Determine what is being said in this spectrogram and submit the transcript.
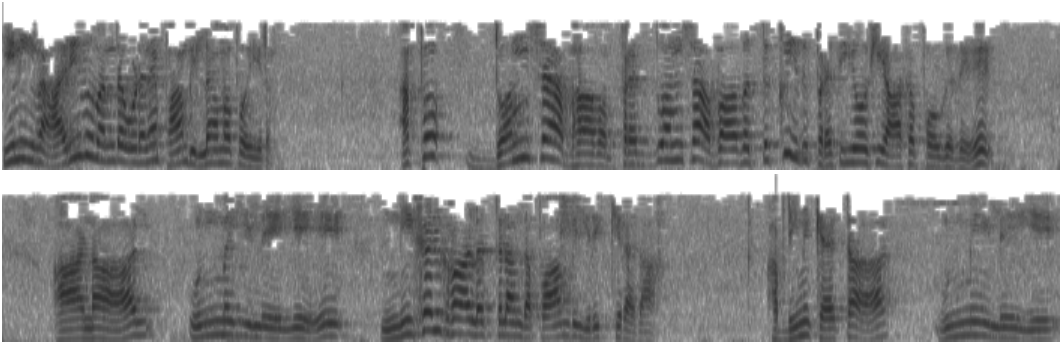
இனி இவன் அறிவு வந்த உடனே பாம்பு இல்லாம போயிடும் அப்போ துவம்ச அபாவம் பிரத்வம்ச அபாவத்துக்கு இது பிரதியோகி ஆக போகுது. ஆனால் உண்மையிலேயே நிகழ்காலத்துல அந்த பாம்பு இருக்கிறதா? அப்படின்னு கேட்டா உண்மையிலேயே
